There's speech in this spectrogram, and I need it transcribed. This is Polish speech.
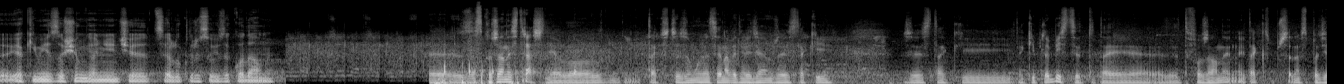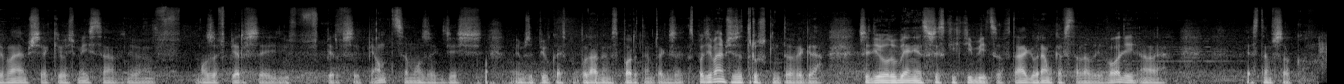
y, jakim jest osiągnięcie celu, który sobie zakładamy. E, Zaskoczony strasznie, bo tak szczerze mówiąc, ja nawet nie wiedziałem, że jest taki, że jest taki, taki plebiscyt tutaj e, tworzony. No i tak przyszedłem, spodziewałem się jakiegoś miejsca, wiem, w, może w pierwszej, w pierwszej piątce, może gdzieś. Wiem, że piłka jest popularnym sportem, także spodziewałem się, że Truszkin to wygra, czyli ulubieniec wszystkich kibiców, tak? Bramka w Stalowej Woli, ale jestem w szoku.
